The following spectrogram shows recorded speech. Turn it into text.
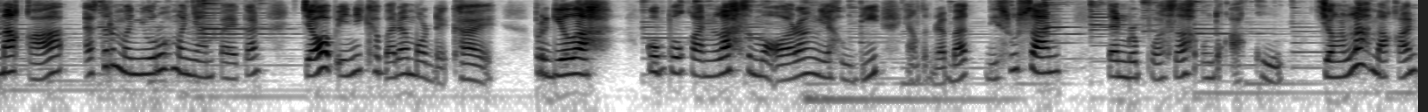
Maka Esther menyuruh menyampaikan jawab ini kepada Mordekai. Pergilah, kumpulkanlah semua orang Yahudi yang terdapat di Susan dan berpuasa untuk aku. Janganlah makan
